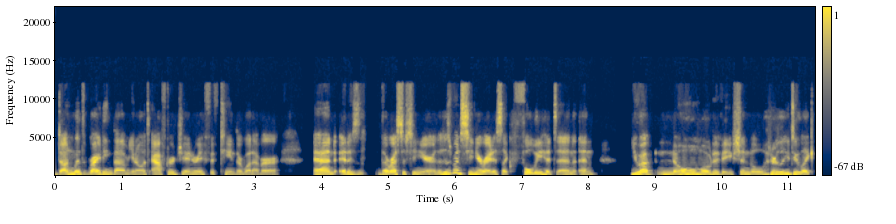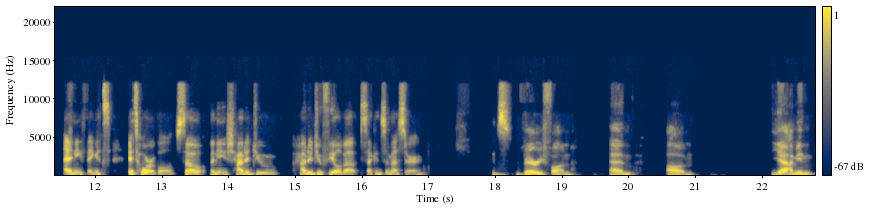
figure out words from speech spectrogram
done with writing them you know it's after january 15th or whatever and it is the rest of senior year. This is when senior senioritis like fully hits in and you have no motivation to literally do like anything. It's it's horrible. So Anish, how did you how did you feel about second semester? It's very fun. And um yeah, I mean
